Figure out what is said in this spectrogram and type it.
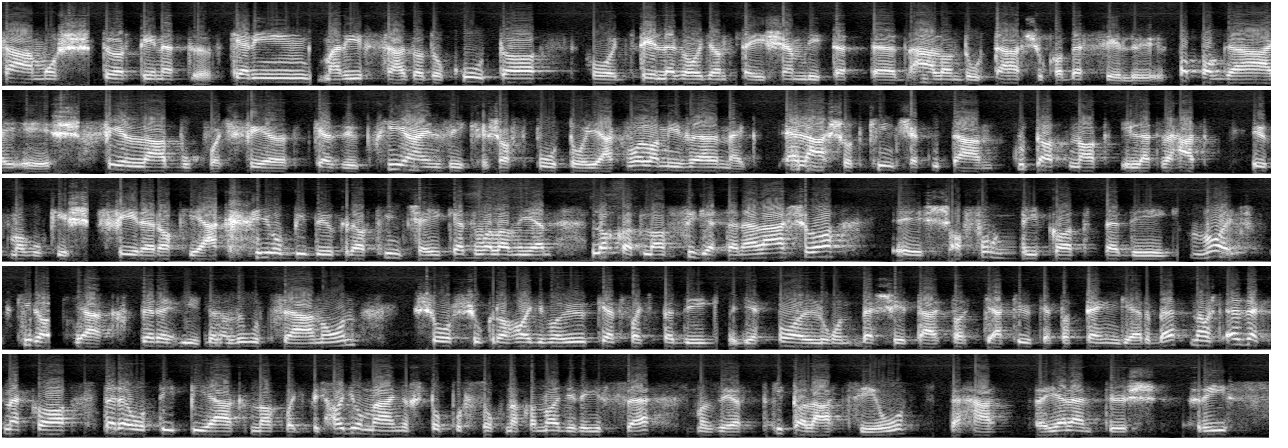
számos történet kering már évszázadok óta, hogy tényleg, ahogyan te is említetted, állandó társuk a beszélő papagáj, és fél lábuk vagy fél kezük hiányzik, és azt pótolják valamivel, meg elásott kincsek után kutatnak, illetve hát ők maguk is félre rakják jobb időkre a kincseiket valamilyen lakatlan szigeten elásva, és a fogjaikat pedig vagy kirakják teregítve az óceánon, sorsukra hagyva őket, vagy pedig ugye pallón besétáltatják őket a tengerbe. Na most ezeknek a sztereotípiáknak, vagy, vagy hagyományos toposzoknak a nagy része azért kitaláció, tehát jelentős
